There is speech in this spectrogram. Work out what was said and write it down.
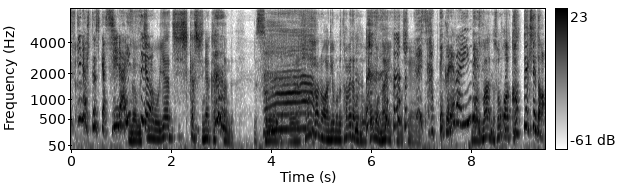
好きな人しかしないっうちのすよ。親父しかしなかったんだ。そうだ。俺、母の揚げ物食べたことほぼないかもしれないです。買ってくればいいんです。まあ、そう、あ、買ってきてた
